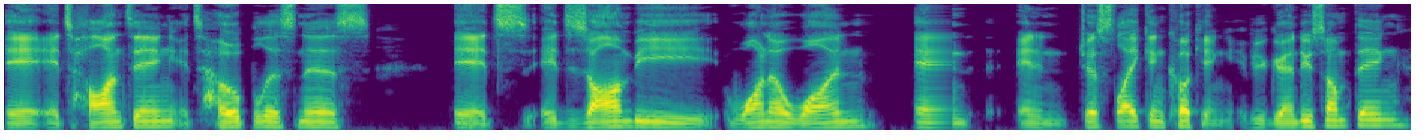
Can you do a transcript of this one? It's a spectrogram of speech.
It's haunting, it's hopelessness, it's it's zombie 101 and and just like in cooking, if you're going to do something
